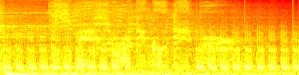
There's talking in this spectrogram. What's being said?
Space where I can go deeper.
